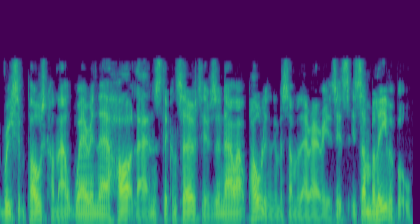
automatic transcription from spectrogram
recent polls come out where in their heartlands the Conservatives are now outpolling them in some of their areas. It's it's unbelievable.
